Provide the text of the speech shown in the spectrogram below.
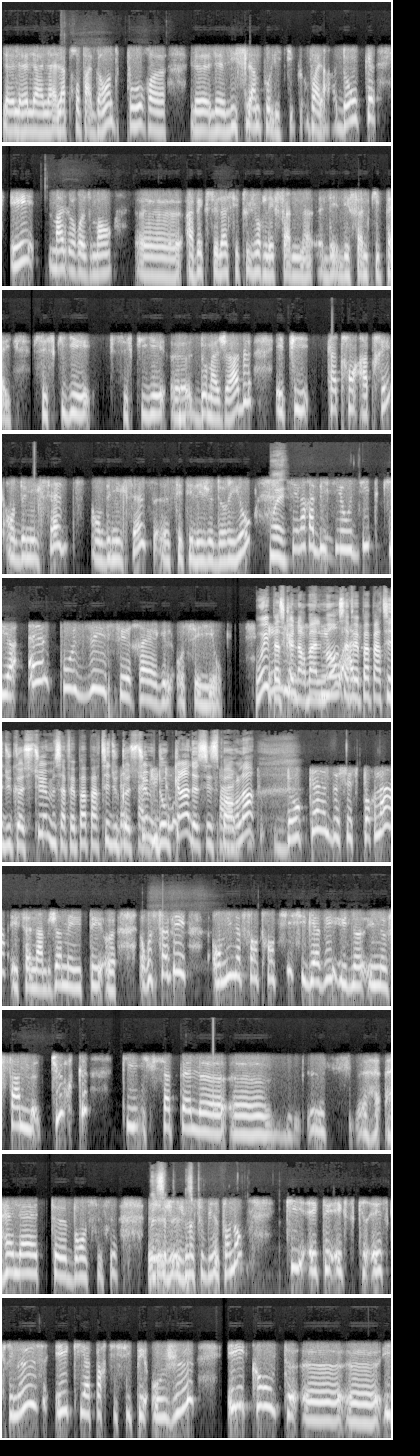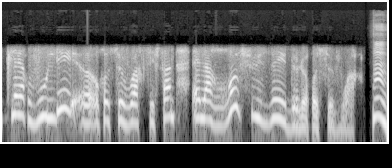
la, la propagande pour euh, l'islam politique. Voilà. Donc, et malheureusement, euh, avec cela, c'est toujours les femmes, les, les, femmes qui payent. C'est ce qui est, c'est ce qui est euh, dommageable. Et puis, quatre ans après, en 2016, en 2016, euh, c'était les Jeux de Rio. Oui. C'est l'Arabie Saoudite qui a imposé ces règles au CIO. Oui, Et parce que normalement, ça ne fait pas partie du costume, ça ne fait pas partie du ben, costume d'aucun de ces sports-là. D'aucun de ces sports-là, et ça n'a jamais été. Euh, vous savez, en 1936, il y avait une, une femme turque qui s'appelle euh, euh, Helette, bon, je, je, me souviens de son nom, qui était escrimeuse et qui a participé au jeu. Et quand euh, euh, Hitler voulait euh, recevoir ces femmes, elle a refusé de le recevoir. Hmm.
